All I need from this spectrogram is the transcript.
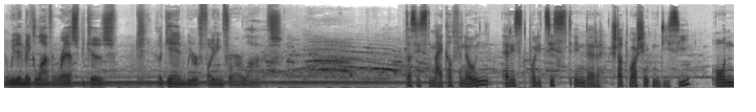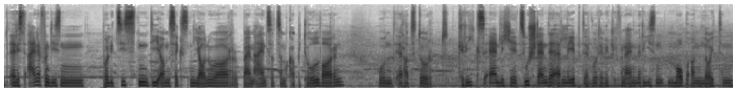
And we didn't make a lot of arrests because, again, we were fighting for our lives. Das ist Michael Fanone. Er ist Polizist in der Stadt Washington, D.C. Und er ist einer von diesen Polizisten, die am 6. Januar beim Einsatz am Kapitol waren. Und er hat dort kriegsähnliche Zustände erlebt. Er wurde wirklich von einem riesen Mob an Leuten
